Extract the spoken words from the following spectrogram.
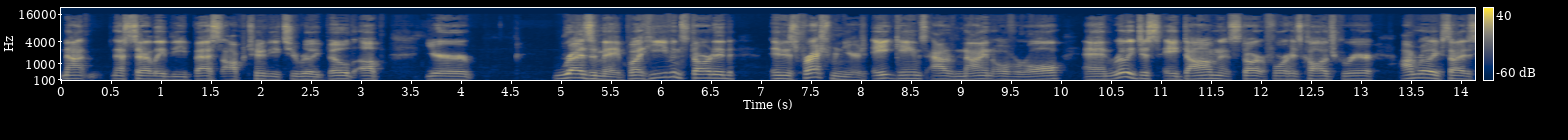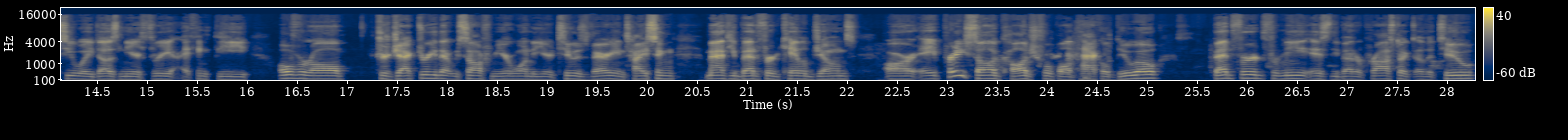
not necessarily the best opportunity to really build up your resume, but he even started in his freshman years, eight games out of nine overall, and really just a dominant start for his college career. I'm really excited to see what he does in year three. I think the overall trajectory that we saw from year one to year two is very enticing. Matthew Bedford, Caleb Jones are a pretty solid college football tackle duo. Bedford, for me, is the better prospect of the two.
